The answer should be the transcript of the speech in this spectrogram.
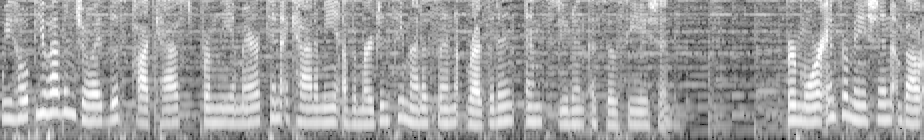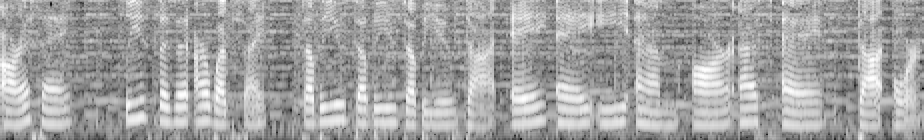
We hope you have enjoyed this podcast from the American Academy of Emergency Medicine Resident and Student Association. For more information about RSA, please visit our website www.aaemrsa.org.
